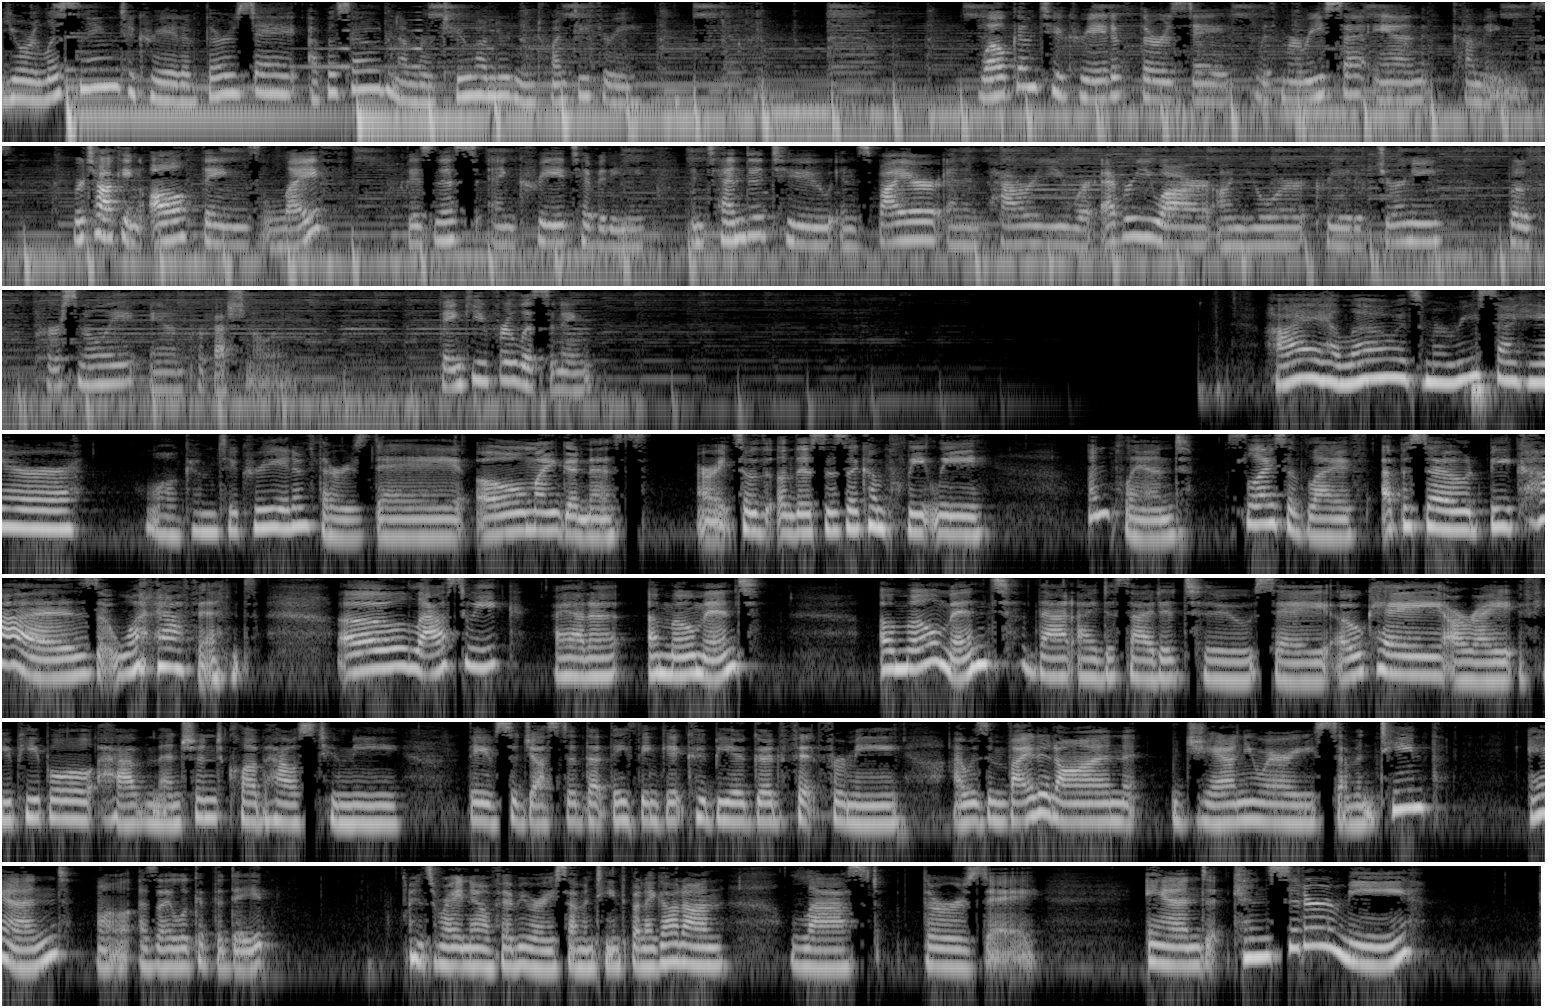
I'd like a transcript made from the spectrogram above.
You're listening to Creative Thursday, episode number 223. Welcome to Creative Thursday with Marisa Ann Cummings. We're talking all things life, business, and creativity intended to inspire and empower you wherever you are on your creative journey, both personally and professionally. Thank you for listening. Hi, hello, it's Marisa here. Welcome to Creative Thursday. Oh my goodness. All right, so th- this is a completely unplanned slice of life episode because what happened? Oh, last week I had a, a moment, a moment that I decided to say, okay, all right, a few people have mentioned Clubhouse to me. They've suggested that they think it could be a good fit for me. I was invited on January 17th, and, well, as I look at the date, it's right now February 17th, but I got on last Thursday. And consider me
